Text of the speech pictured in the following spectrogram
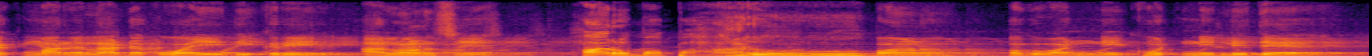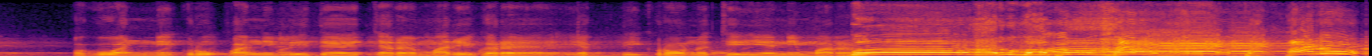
એક મારે લાડક વાઈ દીકરી આલણ છે. હારું બાપા હારું. પણ ભગવાનની ખોટની લીધે ભગવાનની કૃપાની લીધે અત્યારે મારી ઘરે એક દીકરો નથી એની મારા હારું બાપા. હારું.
